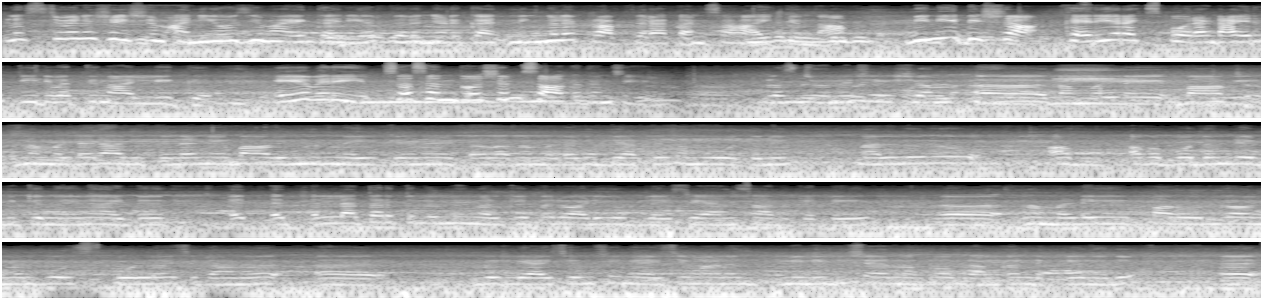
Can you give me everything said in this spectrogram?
പ്ലസ് ടുവിന് ശേഷം അനുയോജ്യമായ കരിയർ തിരഞ്ഞെടുക്കാൻ നിങ്ങളെ പ്രാപ്തരാക്കാൻ സഹായിക്കുന്ന മിനി ദിശ കരിയർ എക്സ്പോ രണ്ടായിരത്തി ഇരുപത്തിനാലിലേക്ക് ഏവരെയും സസന്തോഷം സ്വാഗതം ചെയ്യുന്നു. പ്ലസ് ടുവിന് ശേഷം നമ്മളുടെ ഭാവി നമ്മളുടെ രാജ്യത്തിന്റെ തന്നെ ഭാവി നിർണയിക്കാനായിട്ടുള്ള നമ്മുടെ വിദ്യാർത്ഥി സമൂഹത്തിന് നല്ലൊരു അവ- അവബോധം ലഭിക്കുന്നതിനായിട്ട് എല്ലാ തരത്തിലും നിങ്ങൾക്ക് ഈ പരിപാടി യൂട്ടിലൈസ് ചെയ്യാൻ സാധിക്കട്ടെ. നമ്മളുടെ ഈ പറവൂർ ഗവൺമെന്റ് ബോയ്സ് സ്കൂളിൽ വെച്ചിട്ടാണ് വെള്ളിയാഴ്ചയും ശനിയാഴ്ചയുമാണ് മിനി ദിശ എന്ന പ്രോഗ്രാം കണ്ടക്ട് ചെയ്യുന്നത്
